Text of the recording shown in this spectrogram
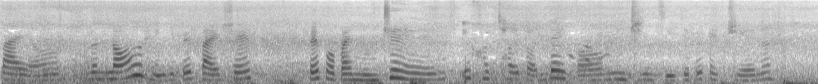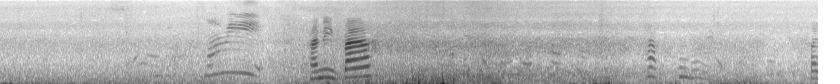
bay ở à? lên nó hiện gì bé bay sẽ bé vào bay nướng chè ít khó chơi tận đây có chuyện gì cho bé chè nữa Mommy, Honey ba ba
